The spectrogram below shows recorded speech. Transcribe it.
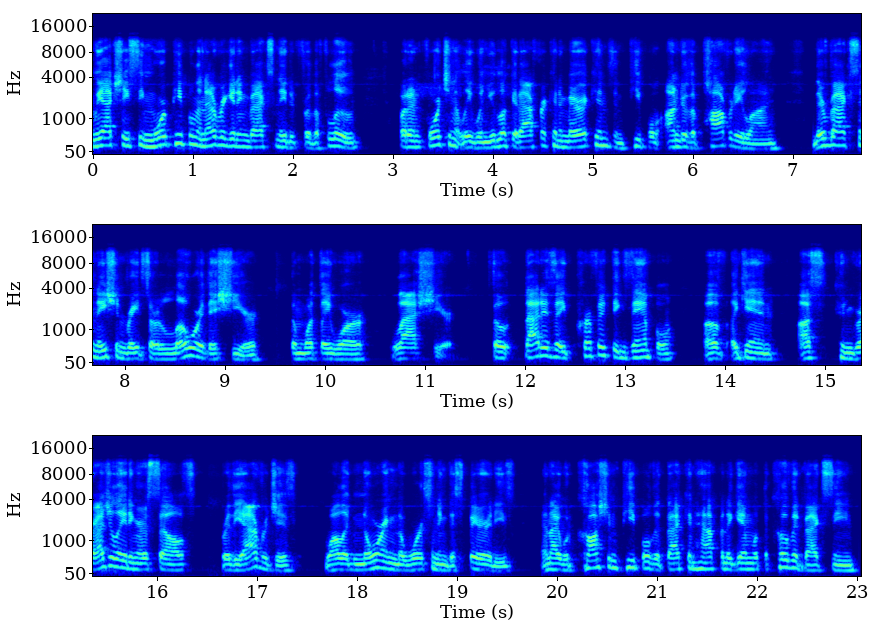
We actually see more people than ever getting vaccinated for the flu. But unfortunately, when you look at African Americans and people under the poverty line, their vaccination rates are lower this year than what they were last year. So that is a perfect example of, again, us congratulating ourselves for the averages while ignoring the worsening disparities. And I would caution people that that can happen again with the COVID vaccine.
